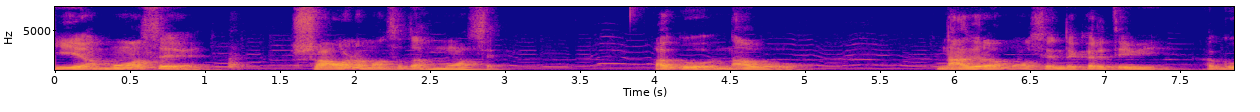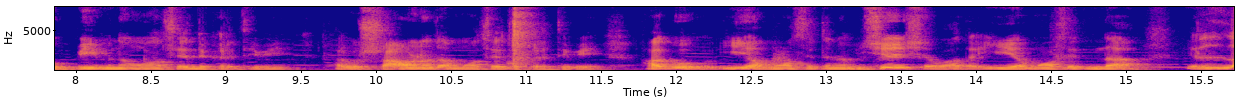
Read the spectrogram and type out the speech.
ಈ ಅಮಾವಾಸ್ಯೆ ಶ್ರಾವಣ ಮಾಸದ ಅಮಾವಾಸ್ಯೆ. ಹಾಗೂ ನಾವು ನಾಗರ ಅಮಾವಾಸ್ಯೆ ಅಂತ ಕರಿತೀವಿ ಹಾಗೂ ಭೀಮನ ಅಮಾವಾಸ್ಯೆ ಎಂದು ಕರಿತೀವಿ, ಹಾಗೂ ಶ್ರಾವಣದ ಅಮಾವಾಸ್ಯೆ ಎಂದು ಕರಿತೀವಿ, ಹಾಗೂ ಈ ಅಮಾವಾಸ್ಯೆ ವಿಶೇಷವಾದ ಈ ಅಮಾವಾಸ್ಯದಿಂದ ಎಲ್ಲ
